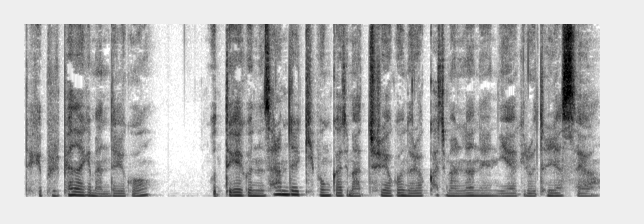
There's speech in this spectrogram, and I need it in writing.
되게 불편하게 만들고 어떻게 그는 사람들 기분까지 맞추려고 노력하지 말라는 이야기로 들렸어요.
